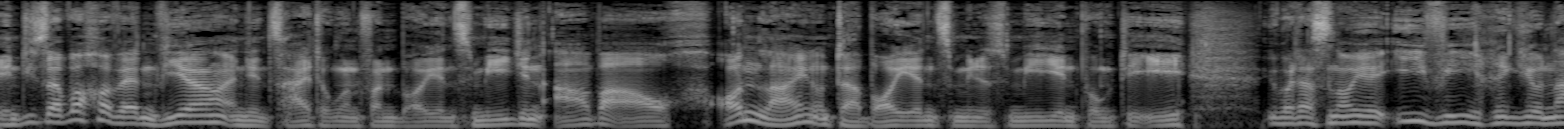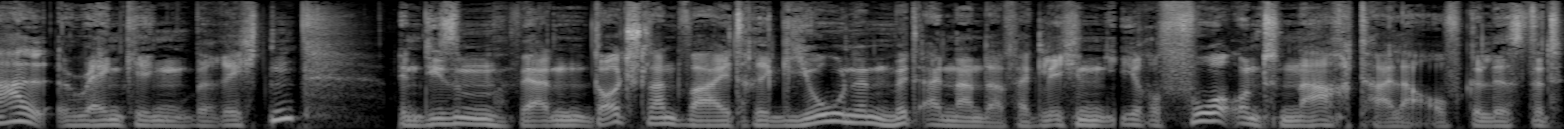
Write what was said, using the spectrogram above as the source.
In dieser Woche werden wir in den Zeitungen von Boyens Medien, aber auch online unter boyens-medien.de über das neue IW Regional Ranking berichten. In diesem werden deutschlandweit Regionen miteinander verglichen, ihre Vor- und Nachteile aufgelistet.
